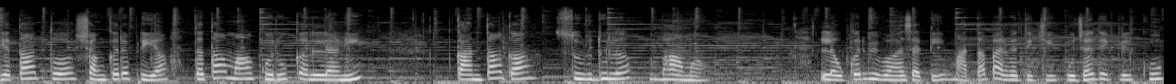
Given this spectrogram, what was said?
यथात्व शंकरप्रिया तथा मा कुरु कल्याणी कांता का सुरधुल भाम. लवकर विवाहासाठी माता पार्वतीची पूजा देखील खूप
